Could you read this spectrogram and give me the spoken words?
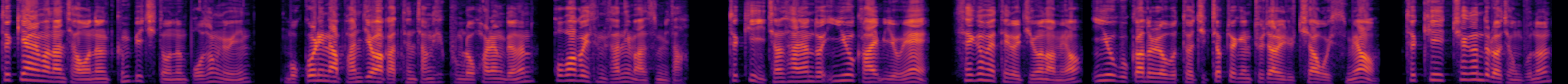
특기할 만한 자원은 금빛이 도는 보석류인 목걸이나 반지와 같은 장식품으로 활용되는 호박의 생산이 많습니다. 특히 2004년도 EU 가입 이후에 세금 혜택을 지원하며 EU 국가들로부터 직접적인 투자를 유치하고 있으며 특히 최근 들어 정부는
